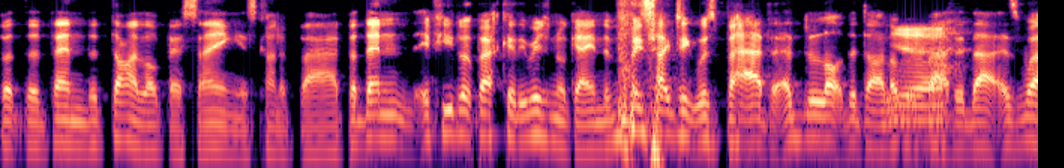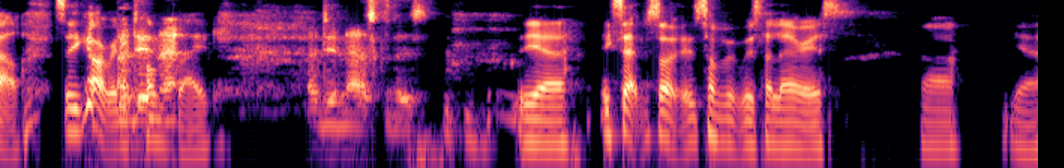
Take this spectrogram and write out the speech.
but the, then the dialogue they're saying is kind of bad. But then if you look back at the original game, the voice acting was bad, and a lot of the dialogue Yeah. was bad in that as well. So you can't really didn't- complain. I didn't ask for this. Yeah, except so, some of it was hilarious. Uh, yeah,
